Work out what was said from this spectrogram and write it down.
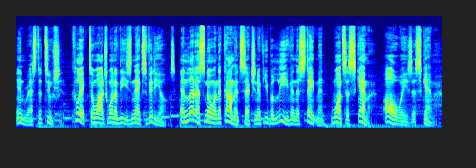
in restitution. Click to watch one of these next videos and let us know in the comments section if you believe in the statement, once a scammer, always a scammer.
